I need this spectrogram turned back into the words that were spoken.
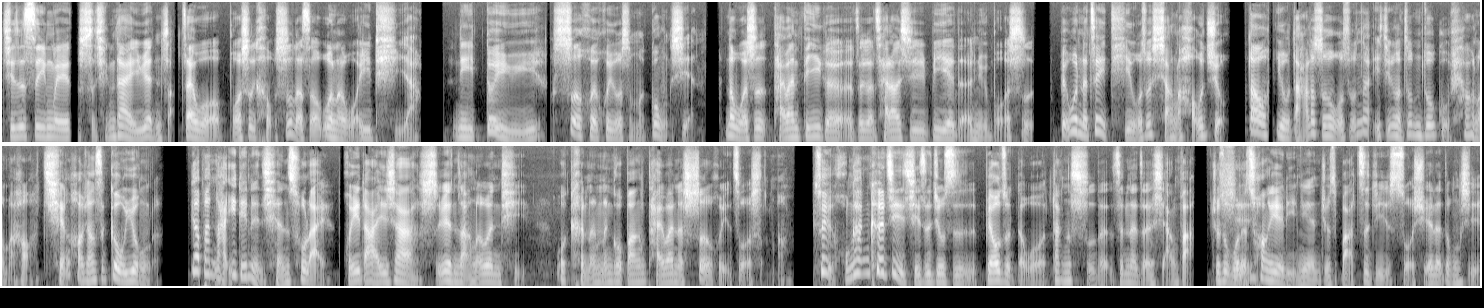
其实是因为史清代院长在我博士口试的时候问了我一题呀、你对于社会会有什么贡献？那我是台湾第一个这个材料系毕业的女博士，被问了这一题，我说想了好久。到有答的时候，我说那已经有这么多股票了嘛，哈，钱好像是够用了，要不然拿一点点钱出来回答一下史院长的问题，我可能能够帮台湾的社会做什么？所以宏康科技其实就是标准的我当时的真的这个想法，就是我的创业理念，就是把自己所学的东西。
